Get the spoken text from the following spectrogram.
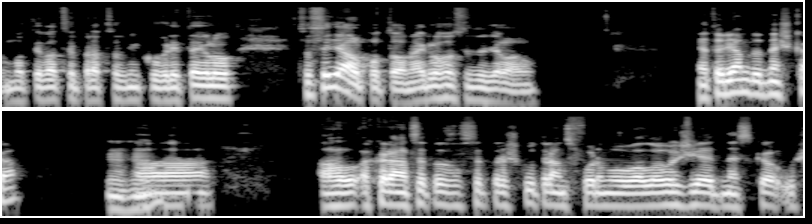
motivaci pracovníků v retailu, co jsi dělal potom? Jak dlouho jsi to dělal? Já to dělám do dneška. Mm-hmm. A, a akorát se to zase trošku transformovalo, že dneska už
